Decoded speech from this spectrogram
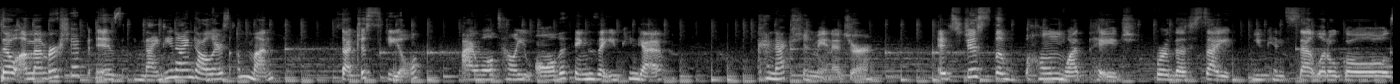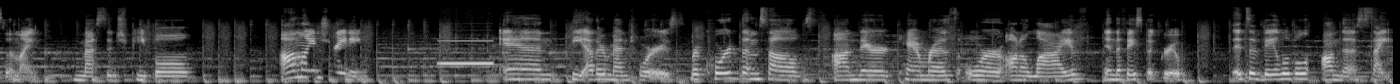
So, a membership is $99 a month, such a steal. I will tell you all the things that you can get. Connection Manager. It's just the home web page for the site. You can set little goals and like message people. Online training. and the other mentors record themselves on their cameras or on a live in the Facebook group. It's available on the site,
